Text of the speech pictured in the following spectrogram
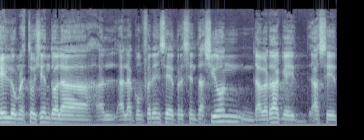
Keylor, me estoy yendo a la, conferencia de presentación. La verdad que hace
